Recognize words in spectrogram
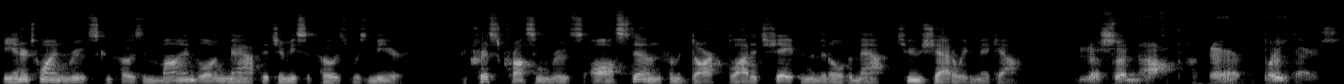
The intertwined roots composed a mind-blowing map that Jimmy supposed was mirrored. The criss-crossing roots all stemmed from a dark, blotted shape in the middle of the map, too shadowy to make out. Listen up, air breathers.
